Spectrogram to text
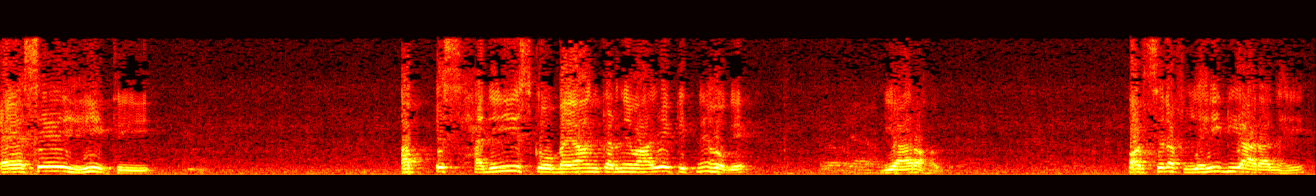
ایسے ہی تھی۔ اب اس حدیث کو بیان کرنے والے کتنے ہو گئے؟ گیارہ ہو گئے۔ اور صرف یہی گیارہ نہیں،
